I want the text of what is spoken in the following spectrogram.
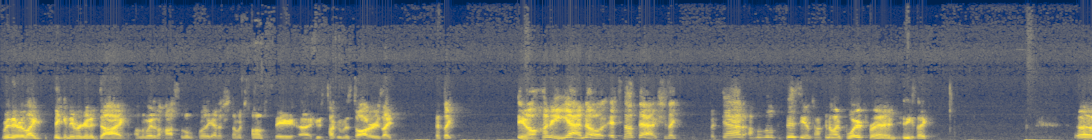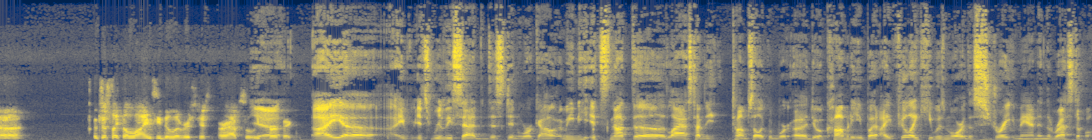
when they were like thinking they were gonna die on the way to the hospital before they got a stomach pumped. They uh, he was talking to his daughter. He's like, "It's like, you know, honey, yeah, no, it's not that." She's like, "But dad, I'm a little busy. I'm talking to my boyfriend." And he's like, "Uh." Just like the lines he delivers, just are absolutely Yeah. perfect. I, uh, I, it's really sad that this didn't work out. I mean, it's not the last time that Tom Selleck would work, uh, do a comedy, but I feel like he was more the straight man in the rest of them.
